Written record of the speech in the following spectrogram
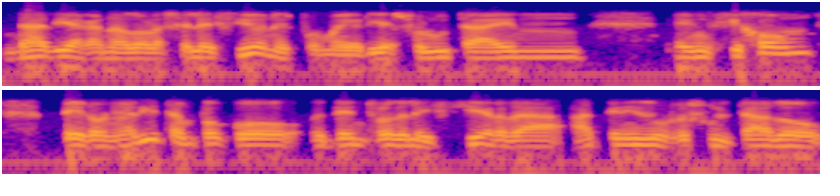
nadie ha ganado las elecciones por mayoría absoluta en, en Gijón, pero nadie tampoco dentro de la izquierda ha tenido un resultado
